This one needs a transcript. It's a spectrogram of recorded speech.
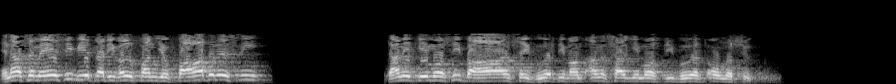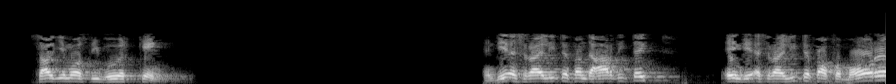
En as 'n mens nie weet wat die wil van jou Vader is nie, dan het jy mos nie behaag in sy woord nie, want anders sal jy mos die woord ondersoek sal jy mos die woord ken. En die Israeliete van daardie tyd en die Israeliete van vanmôre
